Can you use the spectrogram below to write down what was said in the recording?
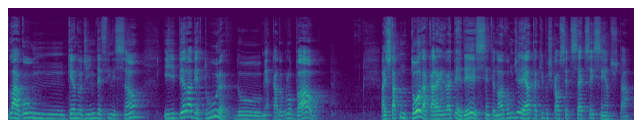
largou um candle de indefinição e pela abertura do mercado global, a gente está com toda a cara, a gente vai perder esse 109, vamos direto aqui buscar o 77,600, tá?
